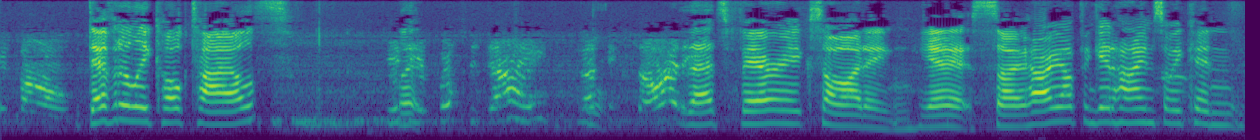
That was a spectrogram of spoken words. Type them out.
involved. Definitely cocktails. If But- you booked a day, that's exciting. That's very exciting. Yes. So hurry up and get home so we can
